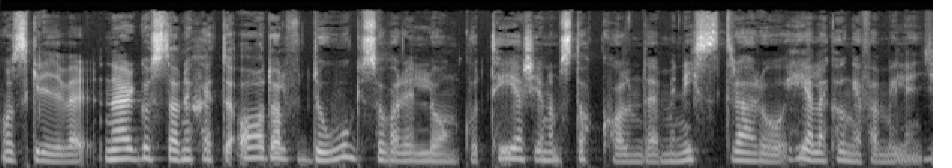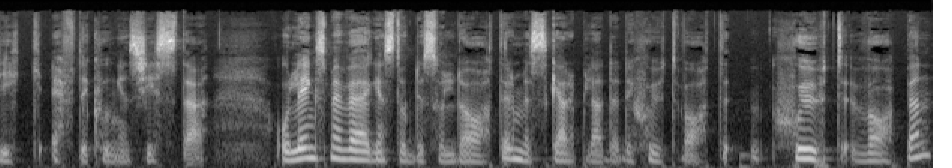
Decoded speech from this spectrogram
Hon skriver, när Gustav VI Adolf dog så var det en lång kortege genom Stockholm där ministrar och hela kungafamiljen gick efter kungens kista. Och längs med vägen stod det soldater med skarpladdade skjutvapen.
